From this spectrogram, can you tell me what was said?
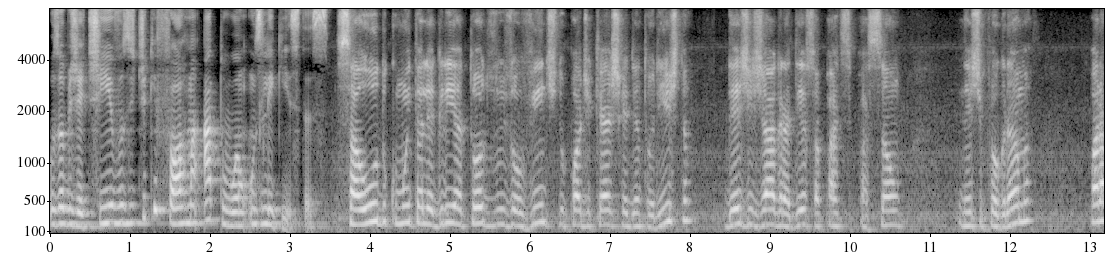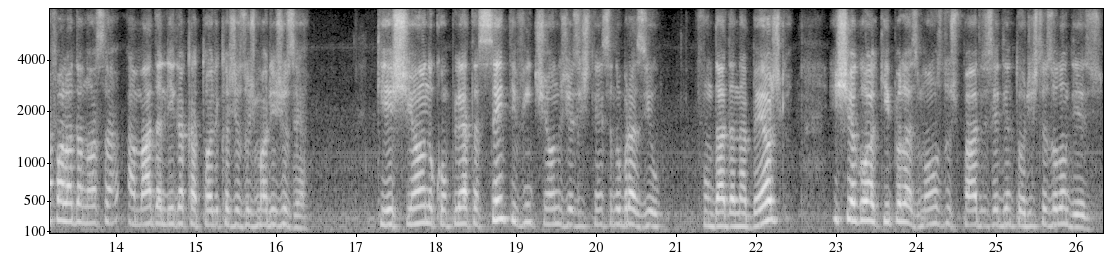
os objetivos e de que forma atuam os liguistas. Saúdo com muita alegria a todos os ouvintes do podcast Redentorista. Desde já agradeço a participação neste programa para falar da nossa amada Liga Católica Jesus Maria José, que este ano completa 120 anos de existência no Brasil fundada na Bélgica e chegou aqui pelas mãos dos padres redentoristas holandeses.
